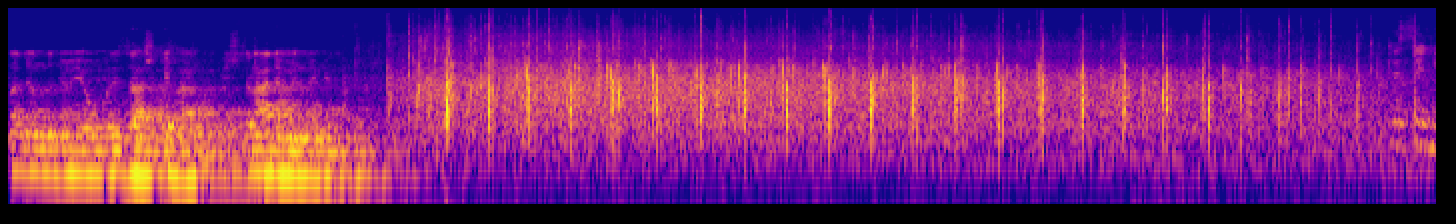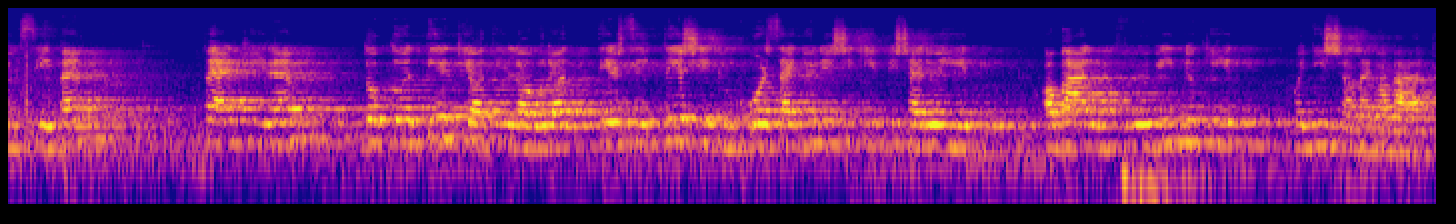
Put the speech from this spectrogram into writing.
nagyon-nagyon jó bulizást kívánok. Isten áldja mindenkit! Köszönjük szépen! Felkérem dr. Tilki Attila urat, térségünk országgyűlési képviselőjét, a bálunk fővédnökét, hogy nyissa meg a vált.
